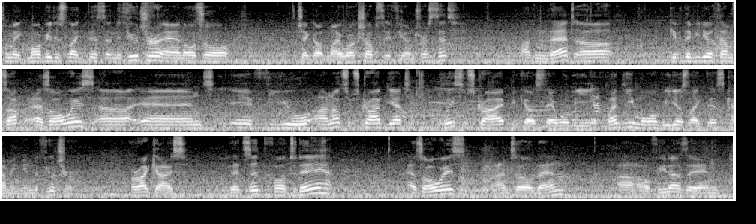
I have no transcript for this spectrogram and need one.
to make more videos like this in the future and also check out my workshops if you're interested. Other than that, uh, give the video a thumbs up as always uh, and if you are not subscribed yet, please subscribe because there will be plenty more videos like this coming in the future. Alright guys, that's it for today. As always, until then, auf Wiedersehen.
